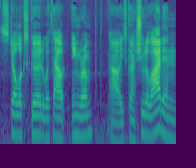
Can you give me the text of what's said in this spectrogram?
still looks good without Ingram. Uh, he's going to shoot a lot, and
